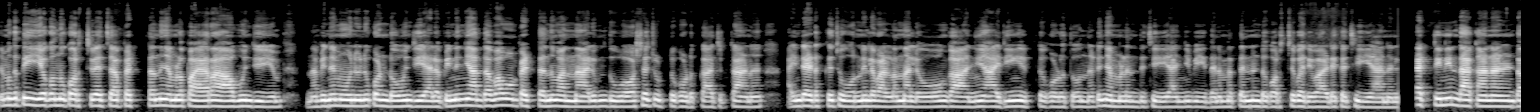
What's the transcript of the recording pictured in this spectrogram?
നമുക്ക് തീയൊക്കെ ഒന്ന് കുറച്ച് വെച്ചാൽ പെട്ടെന്ന് നമ്മൾ പയറാവും ചെയ്യും. എന്നാൽ പിന്നെ മോനുവിന് കൊണ്ടുപോവുകയും ചെയ്യാമല്ലോ പിന്നെ ഇനി അഥവാ ഓൻ പെട്ടെന്ന് വന്നാലും ദോശ ചുട്ട് കൊടുക്കാച്ചിട്ടാണ് അതിന്റെ ഇടയ്ക്ക് ചോറിനുള്ള വെള്ളം നല്ലോം കാഞ്ഞ് അരി ഇട്ട് കൊടുത്തു. എന്നിട്ട് നമ്മൾ എന്ത് ചെയ്യുക? ഇനി വീതനമ്മ തന്നെ ഉണ്ട്. കുറച്ച് പരിപാടിയൊക്കെ ചെയ്യാനല്ലേ. ചട്ടിനി ഉണ്ടാക്കാനാണ് കേട്ടോ.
